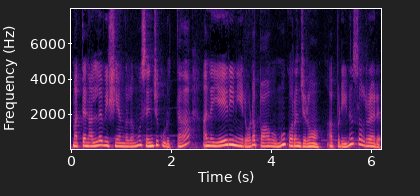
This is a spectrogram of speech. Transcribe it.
மற்ற நல்ல விஷயங்களும் செஞ்சு கொடுத்தா அந்த ஏரி நீரோட பாவமும் குறைஞ்சிரும் அப்படின்னு சொல்கிறாரு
